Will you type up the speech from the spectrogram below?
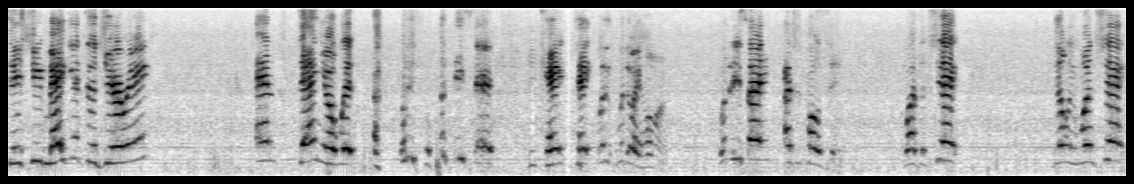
Did she make it to jury? And Daniel with what did, what he say? You can't take what, what do I hold on? What did he say? I just posted. Was the check the only one check?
